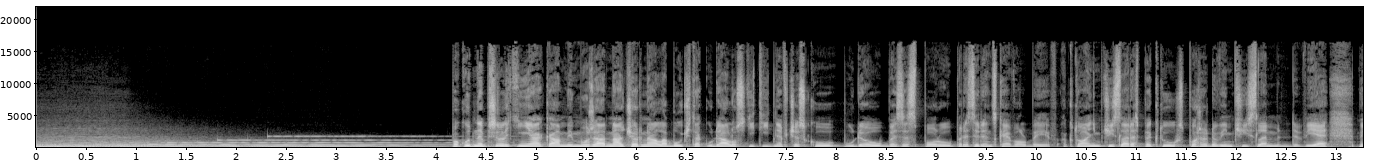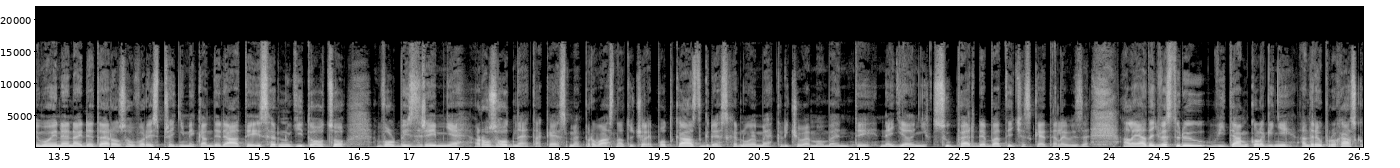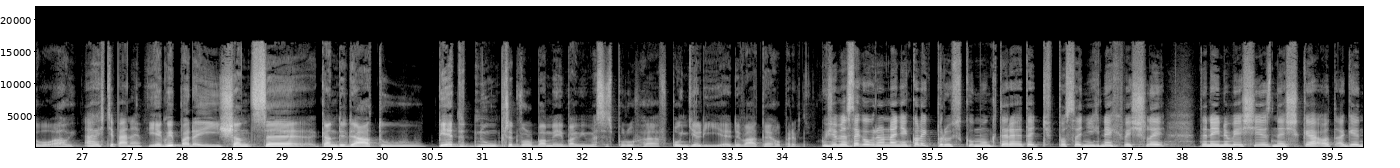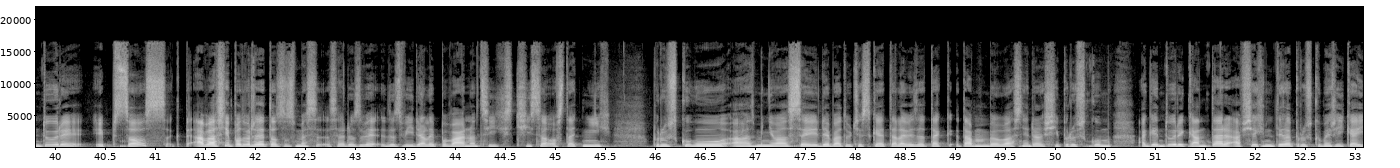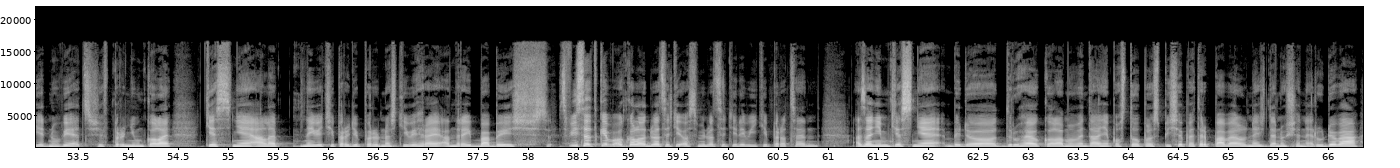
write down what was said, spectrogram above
Pokud nepřiletí nějaká mimořádná černá labuť, tak událostí týdne v Česku budou bez zesporu prezidentské volby. V aktuálním čísle Respektu s pořadovým číslem 2 mimo jiné najdete rozhovory s předními kandidáty i shrnutí toho, co volby zřejmě rozhodne. Také jsme pro vás natočili podcast, kde schrnujeme klíčové momenty nedělní super debaty České televize. Ale já teď ve studiu vítám kolegyni Andreu Procházkovou. Ahoj. Ahoj Štěpáne. Jak vypadají šance kandidátů pět dnů před volbami? Bavíme se spolu v pondělí 9. první. Můžeme se kouknout na několik průzkumů, které teď v posledních dnech vyšly. Ten nejnovější je z dneška od agentury Ipsos a vlastně potvrzuje to, co jsme se dozvídali po Vánocích z čísel ostatních průzkumů. Zmiňoval si debatu České televize, tak tam byl vlastně další průzkum agentury Kantar a všechny tyhle průzkumy říkají jednu věc, že v prvním kole těsně, ale největší pravděpodobností vyhraje Andrej Babiš s výsledkem okolo 28-29% a za ním těsně by do druhého kola momentálně postoupil spíše Petr Pavel než Danuše Nerudová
